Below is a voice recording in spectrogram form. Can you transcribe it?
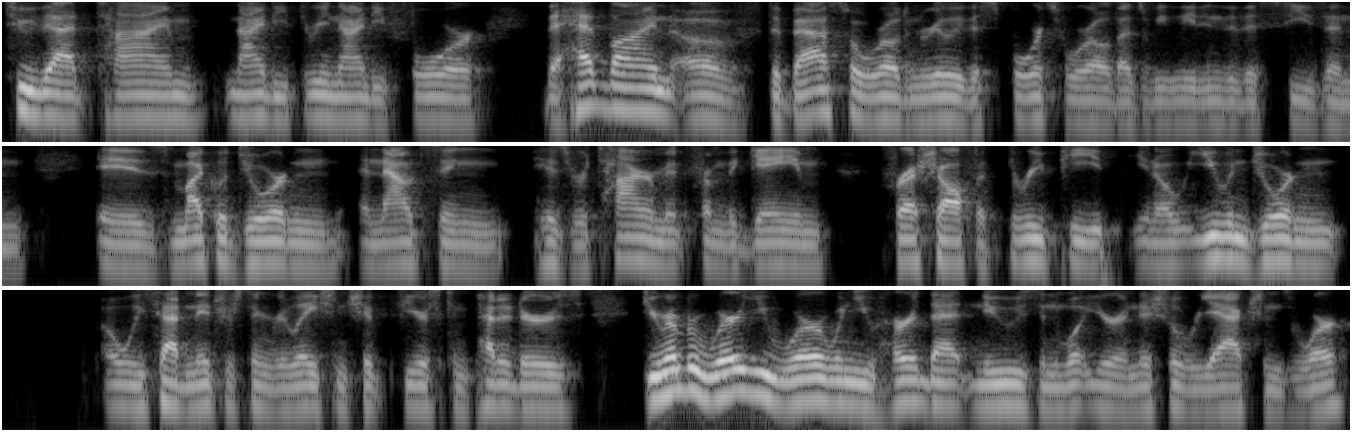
to that time, 93, 94, the headline of the basketball world and really the sports world as we lead into this season is Michael Jordan announcing his retirement from the game, fresh off a three-peat. You know, you and Jordan always had an interesting relationship, fierce competitors. Do you remember where you were when you heard that news and what your initial reactions were?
